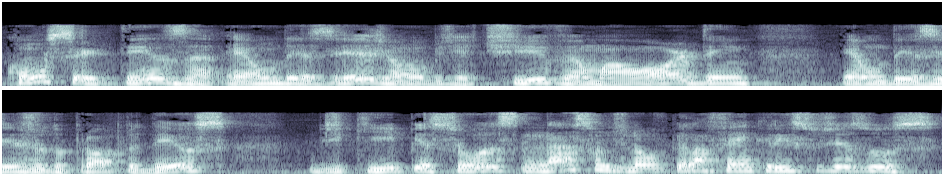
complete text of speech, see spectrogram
com certeza é um desejo, é um objetivo, é uma ordem, é um desejo do próprio Deus de que pessoas nasçam de novo pela fé em Cristo Jesus.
